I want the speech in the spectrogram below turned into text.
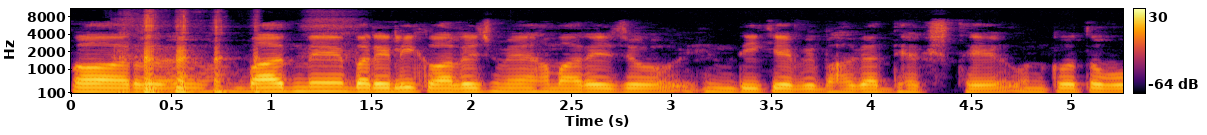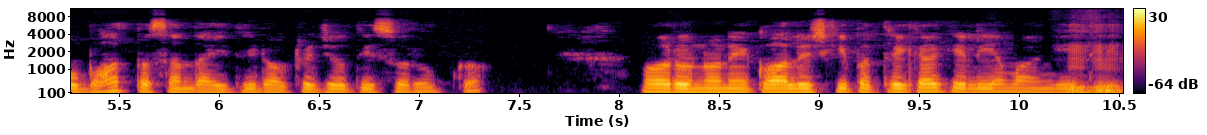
और बाद में बरेली कॉलेज में हमारे जो हिंदी के विभागाध्यक्ष थे उनको तो वो बहुत पसंद आई थी डॉक्टर ज्योति स्वरूप को। और उन्होंने कॉलेज की पत्रिका के लिए मांगी थी।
